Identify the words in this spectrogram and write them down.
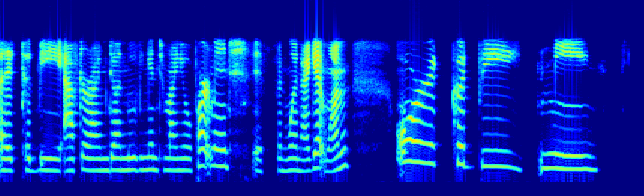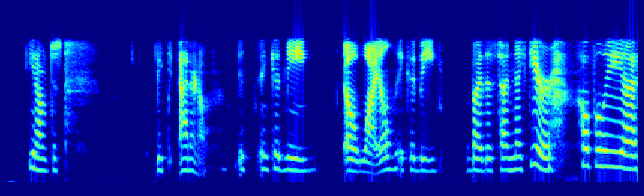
It could be after I'm done moving into my new apartment, if and when I get one, or it could be me, you know, just, it, I don't know. It, it could be a while. It could be by this time next year. Hopefully, uh,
